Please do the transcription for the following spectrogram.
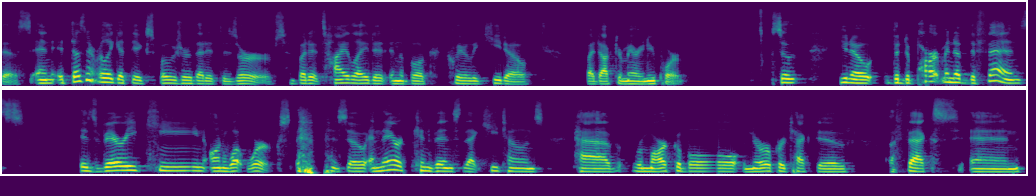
this. And it doesn't really get the exposure that it deserves, but it's highlighted in the book Clearly Keto by Dr. Mary Newport. So, you know, the Department of Defense is very keen on what works. so, and they are convinced that ketones have remarkable neuroprotective effects and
